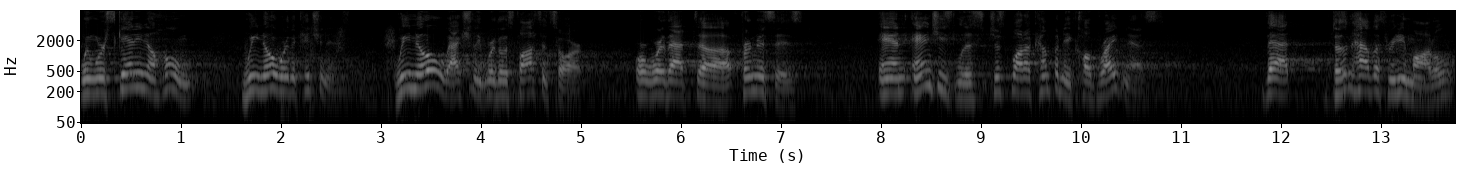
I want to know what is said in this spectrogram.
when we're scanning a home, we know where the kitchen is. We know actually where those faucets are or where that uh, furnace is. And Angie's List just bought a company called Brightnest that doesn't have a 3D model,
